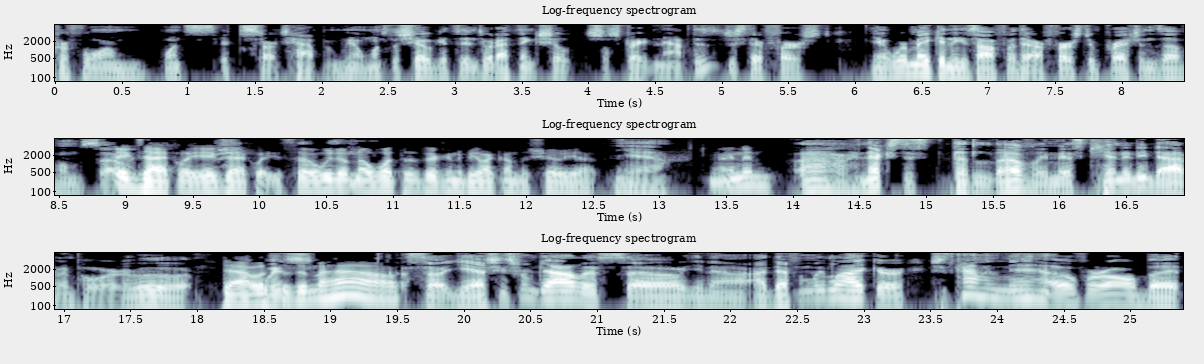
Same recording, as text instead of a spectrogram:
perform once it starts happening. You know, once the show gets into it, I think she'll she'll straighten out. This is just their first. You know, we're making these off of their, our first impressions of them. So Exactly, exactly. So we don't know what they're going to be like on the show yet. yeah. And then Uh, next is the lovely Miss Kennedy Davenport. Ugh. Dallas Which- is in the house. So yeah, she's from Dallas, so you know I definitely like her. She's kind of meh overall, but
